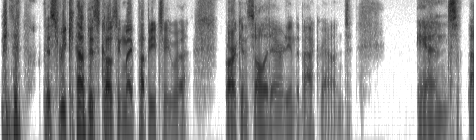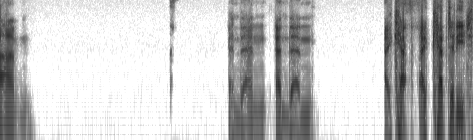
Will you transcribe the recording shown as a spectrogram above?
this recount is causing my puppy to uh, bark in solidarity in the background, and um, and then and then I kept I kept at each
